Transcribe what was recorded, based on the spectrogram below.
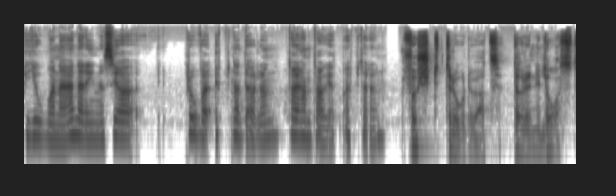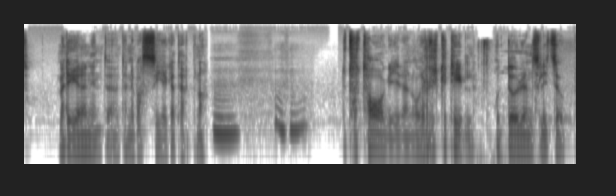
Johan är där inne så jag provar att öppna dörren, tar i handtaget och öppnar den. Först tror du att dörren är låst. Men det är den inte, den är bara seg att öppna. Du tar tag i den och rycker till och dörren slits upp.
